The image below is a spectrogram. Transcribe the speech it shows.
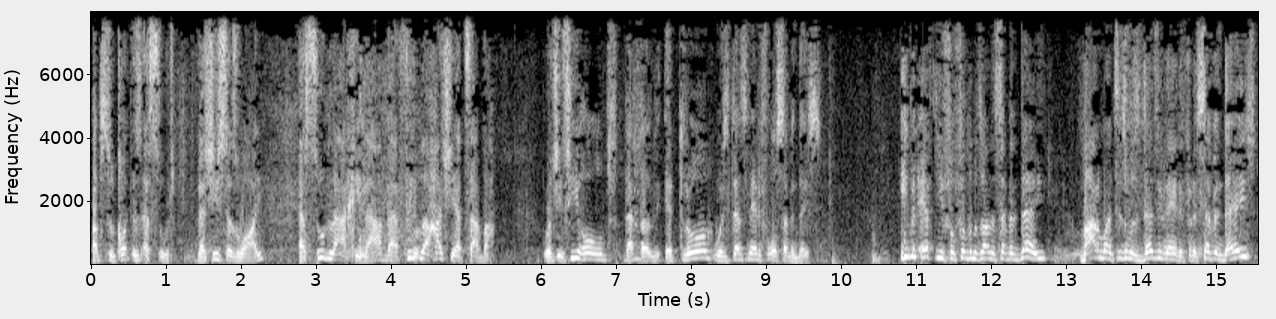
of Sukkot is asur. She says why? Asur la'achila ba'afil la'hash yatzaba. Which is, he holds that uh, etrog was designated for all seven days. Even after you fulfill the mitzvah on the seventh day, bottom line, since it was designated for the seven days,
